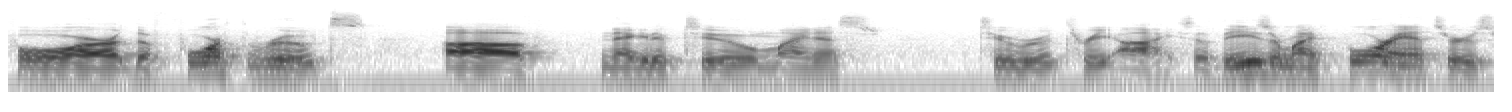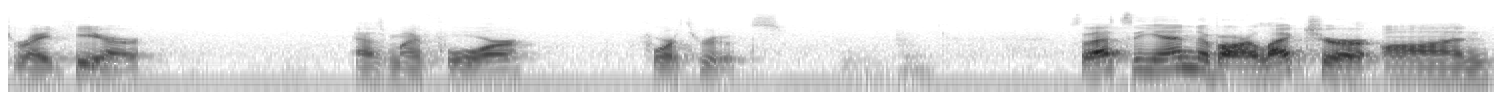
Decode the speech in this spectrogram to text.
for the fourth roots of negative 2 minus 2 root 3i. So these are my four answers right here as my four fourth roots. So that's the end of our lecture on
